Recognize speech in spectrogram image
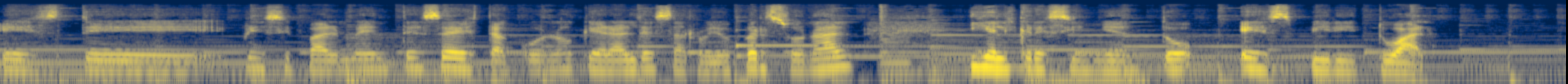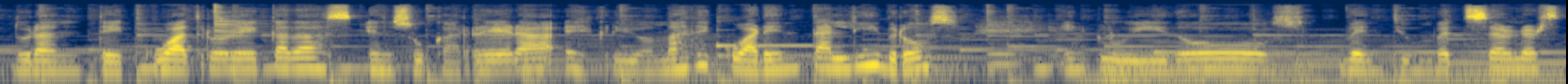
Este, principalmente se destacó en lo que era el desarrollo personal y el crecimiento espiritual. Durante cuatro décadas en su carrera escribió más de 40 libros, incluidos 21 bestsellers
